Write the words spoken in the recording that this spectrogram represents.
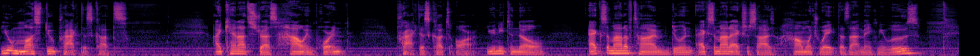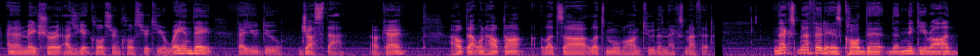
You must do practice cuts. I cannot stress how important practice cuts are. You need to know X amount of time doing X amount of exercise. How much weight does that make me lose? And then make sure as you get closer and closer to your weigh-in date that you do just that. Okay? I hope that one helped on. Let's uh let's move on to the next method. Next method is called the the Nicky Rod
